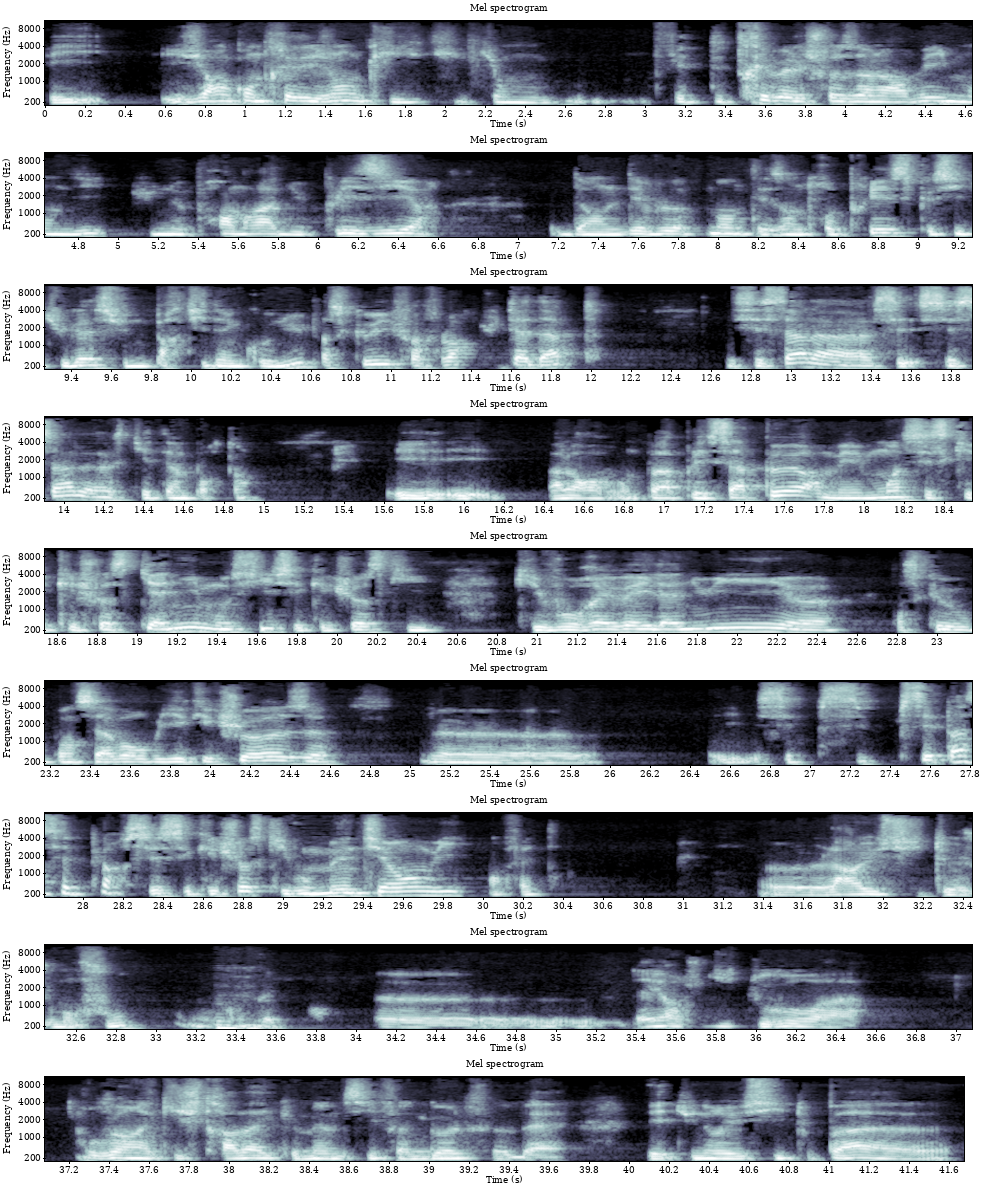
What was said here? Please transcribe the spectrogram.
Et, j'ai rencontré des gens qui, qui, qui, ont fait de très belles choses dans leur vie. Ils m'ont dit tu ne prendras du plaisir dans le développement de tes entreprises que si tu laisses une partie d'inconnu parce qu'il va falloir que tu t'adaptes. Et c'est ça là, c'est ça là ce qui est important. Et, alors on peut appeler ça peur, mais moi c'est ce qui est quelque chose qui anime aussi, c'est quelque chose qui qui vous réveille la nuit euh, parce que vous pensez avoir oublié quelque chose. Euh, c'est pas cette peur, c'est quelque chose qui vous maintient en vie en fait. Euh, la réussite, je m'en fous mmh. complètement. Euh, D'ailleurs, je dis toujours à, aux gens à qui je travaille que même si Fun Golf euh, ben, est une réussite ou pas, euh, de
